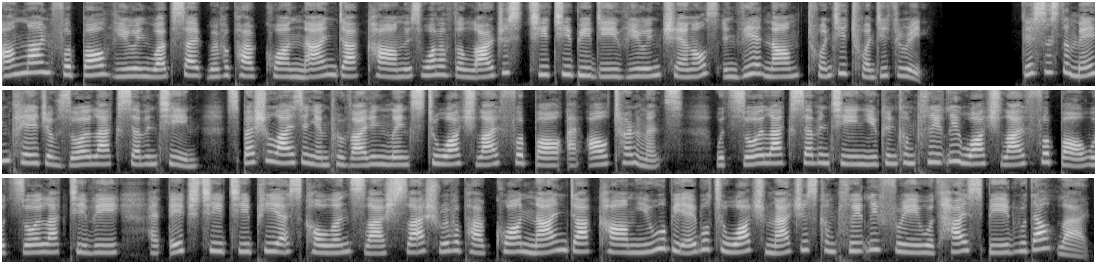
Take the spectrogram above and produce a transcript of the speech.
Online football viewing website riverparkquan9.com is one of the largest TTBD viewing channels in Vietnam 2023. This is the main page of Xoilac 17, specializing in providing links to watch live football at all tournaments. With Xoilac 17 you can completely watch live football with Xoilac TV at https colon slash slash riverparkquan9.com you will be able to watch matches completely free with high speed without lag.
